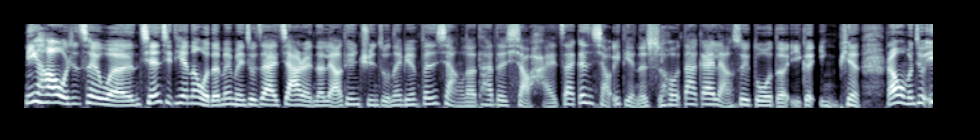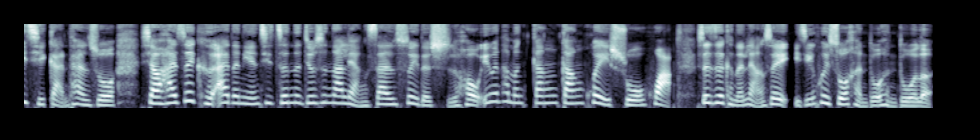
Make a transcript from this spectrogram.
你好，我是翠文。前几天呢，我的妹妹就在家人的聊天群组那边分享了她的小孩在更小一点的时候，大概两岁多的一个影片。然后我们就一起感叹说，小孩最可爱的年纪真的就是那两三岁的时候，因为他们刚刚会说话，甚至可能两岁已经会说很多很多了，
